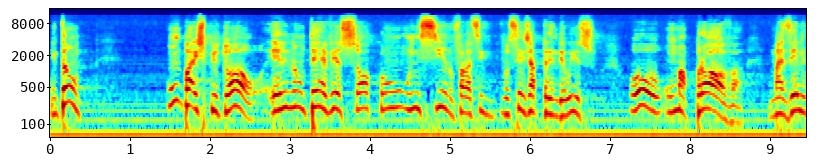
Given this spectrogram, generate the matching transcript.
Então, um pai espiritual, ele não tem a ver só com o ensino, fala assim, você já aprendeu isso? Ou uma prova, mas ele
